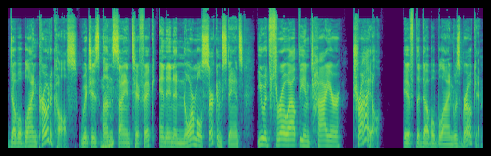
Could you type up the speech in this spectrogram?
double blind protocols, which is Mhm. unscientific. And in a normal circumstance, you would throw out the entire trial if the double blind was broken.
